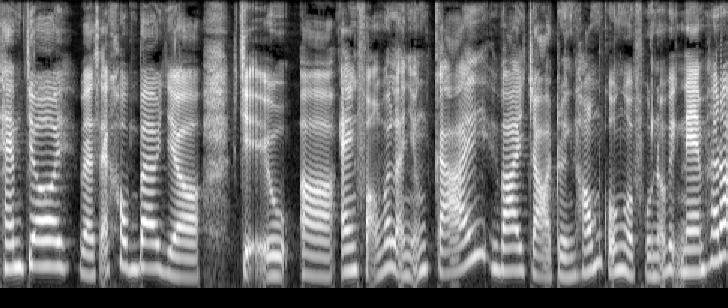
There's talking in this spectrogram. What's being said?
ham chơi và sẽ không bao giờ chịu uh, an phận với lại những cái vai trò truyền thống của người phụ nữ Việt Nam hết á.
